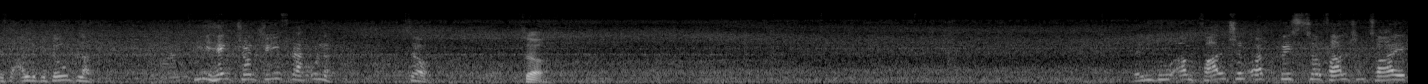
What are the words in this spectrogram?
Das ist eine alte Betonplatte. Die hängt schon schief nach unten. So. so. Wenn du am falschen Ort bist zur falschen Zeit,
